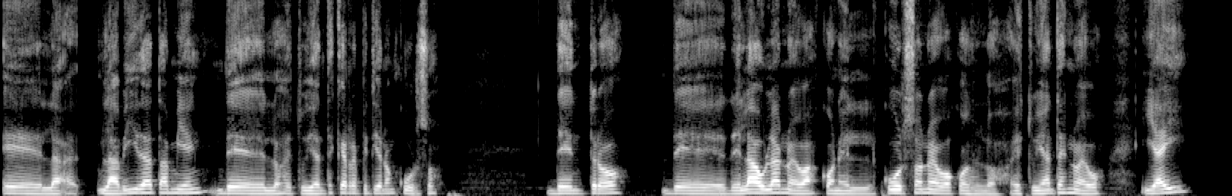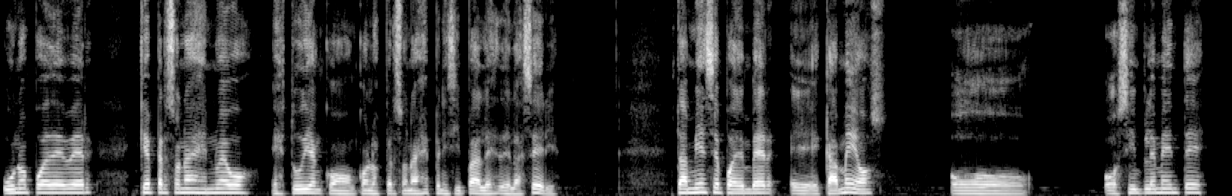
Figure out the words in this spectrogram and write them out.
eh, la, la vida también de los estudiantes que repitieron curso dentro de, del aula nueva, con el curso nuevo, con los estudiantes nuevos, y ahí uno puede ver qué personajes nuevos estudian con, los personajes principales de la serie. También se pueden ver eh, cameos o, o simplemente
